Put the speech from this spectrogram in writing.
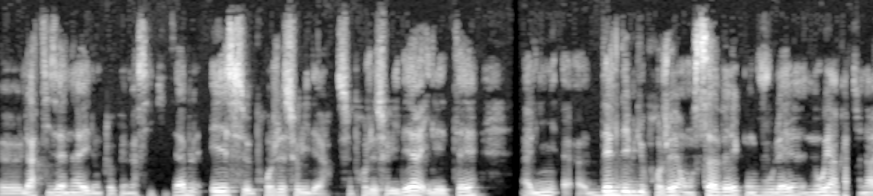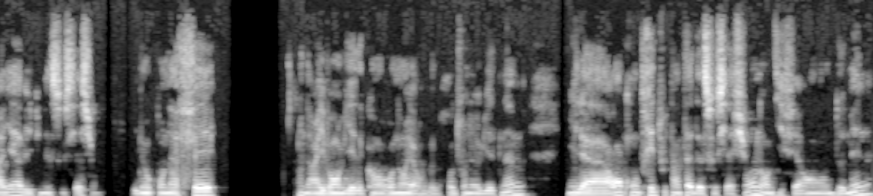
l'artisanat et donc le commerce équitable et ce projet solidaire. Ce projet solidaire, il était dès le début du projet, on savait qu'on voulait nouer un partenariat avec une association. Et donc on a fait, en arrivant en Viet, quand Renan est retourné au Vietnam, il a rencontré tout un tas d'associations dans différents domaines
